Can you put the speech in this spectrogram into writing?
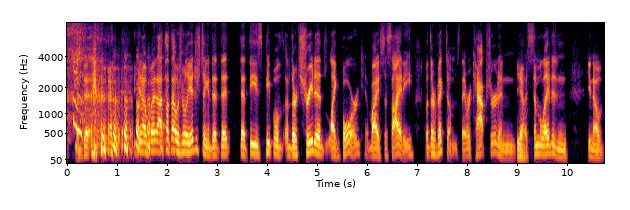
But the- you know, but I thought that was really interesting that that that these people uh, they're treated like Borg by society, but they're victims. They were captured and Yeah. assimilated, and you know,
